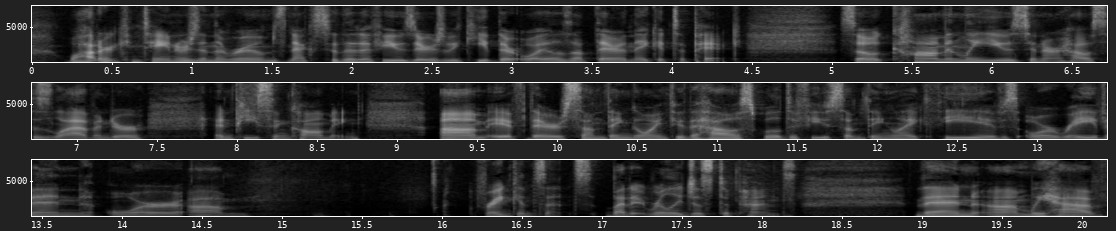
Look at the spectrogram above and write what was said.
water containers in the rooms next to the diffusers. We keep their oils up there, and they get to pick. So commonly used in our house is lavender and peace and calming. Um, if there's something going through the house, we'll diffuse something like thieves or raven or um, frankincense, but it really just depends. Then um, we have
